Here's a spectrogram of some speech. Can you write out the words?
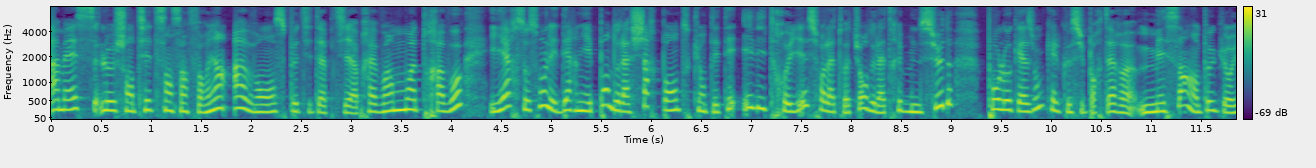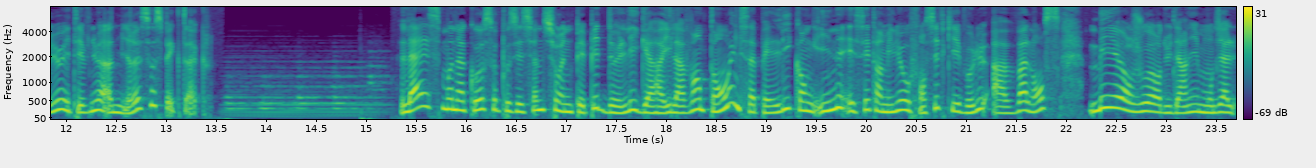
À Metz, le chantier de Saint-Symphorien avance petit à petit. Après 20 mois de travaux, hier, ce sont les derniers pans de la charpente qui ont été élitreillés sur la toiture de la tribune sud. Pour l'occasion, quelques supporters messins un peu curieux étaient venus admirer ce spectacle. L'AS Monaco se positionne sur une pépite de Liga. Il a 20 ans, il s'appelle Lee Kang-in et c'est un milieu offensif qui évolue à Valence. Meilleur joueur du dernier mondial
